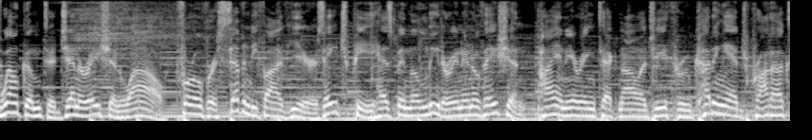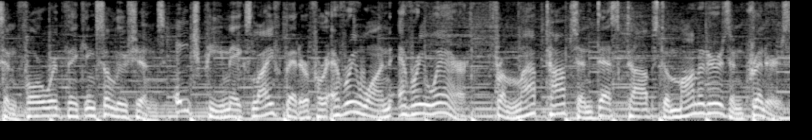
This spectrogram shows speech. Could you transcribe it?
Welcome to Generation Wow. For over 75 years, HP has been the leader in innovation, pioneering technology through cutting edge products and forward thinking solutions. HP makes life better for everyone, everywhere. From laptops and desktops to monitors and printers,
